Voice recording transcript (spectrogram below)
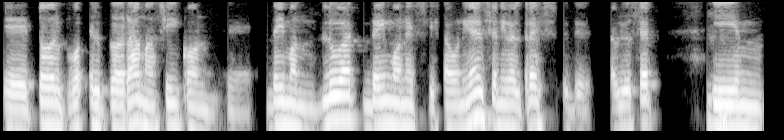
eh, todo el, programa así con eh, Damon Lugar. Damon es estadounidense, nivel 3 de WZ. Y mm,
